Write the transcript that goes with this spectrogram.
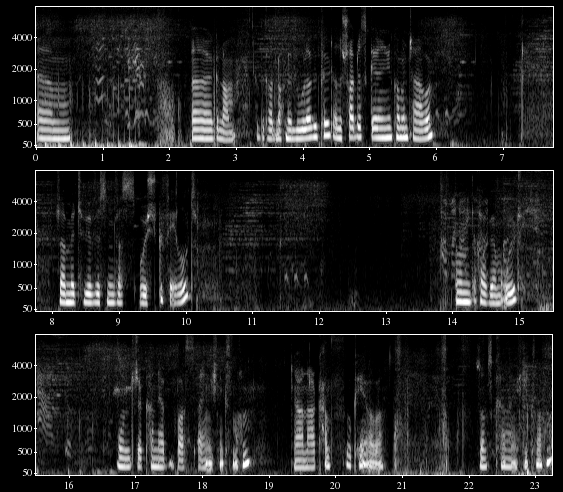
Ähm, äh, genau. Ich habe gerade noch eine Lola gekillt, also schreibt das gerne in die Kommentare. Damit wir wissen, was euch gefällt. Und ach ja, wir haben Ult. Und da kann der Bass eigentlich nichts machen. Ja, Nahkampf, okay, aber sonst kann er eigentlich nichts machen.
